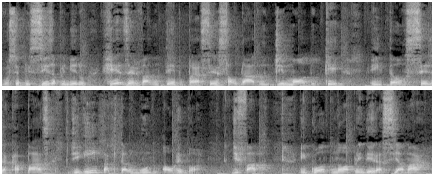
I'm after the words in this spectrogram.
Você precisa primeiro reservar um tempo para ser saudável de modo que então seja capaz de impactar o mundo ao redor. De fato, enquanto não aprender a se amar,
